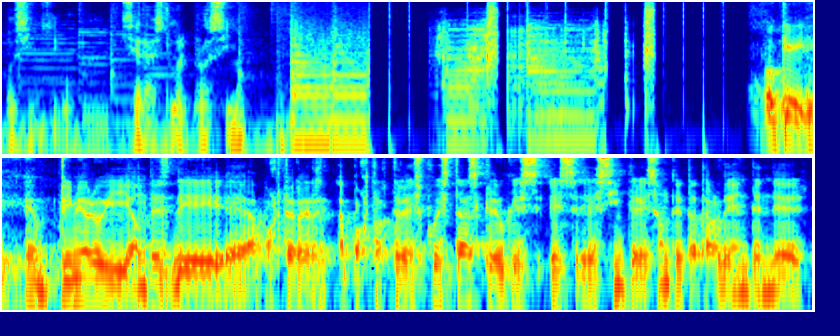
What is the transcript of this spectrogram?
positivo. ¿Serás tú el próximo? Ok, eh, primero y antes de eh, aportar, aportarte respuestas, creo que es, es, es, interesante tratar de entender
